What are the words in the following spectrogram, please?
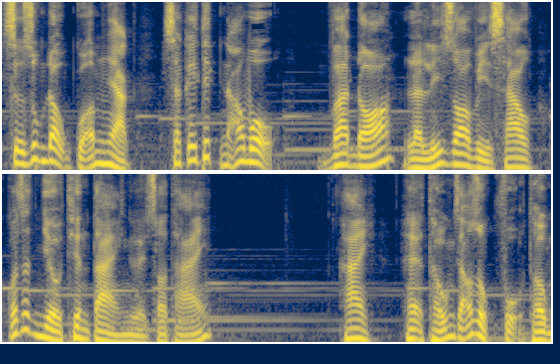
sự rung động của âm nhạc sẽ kích thích não bộ và đó là lý do vì sao có rất nhiều thiên tài người Do Thái. 2. Hệ thống giáo dục phổ thông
